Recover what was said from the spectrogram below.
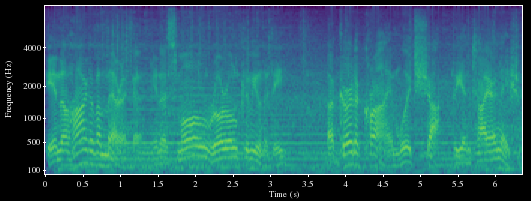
In the heart of America, in a small rural community, occurred a crime which shocked the entire nation.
